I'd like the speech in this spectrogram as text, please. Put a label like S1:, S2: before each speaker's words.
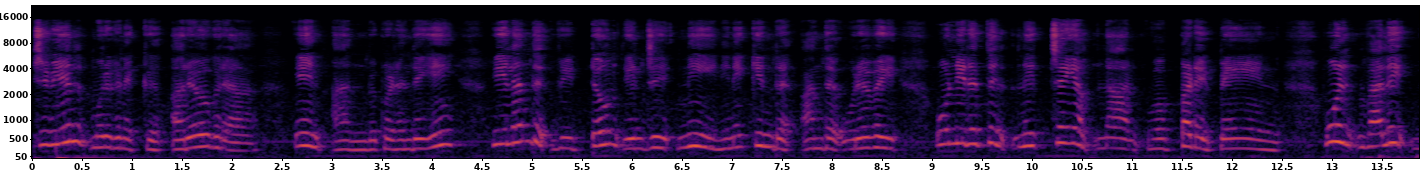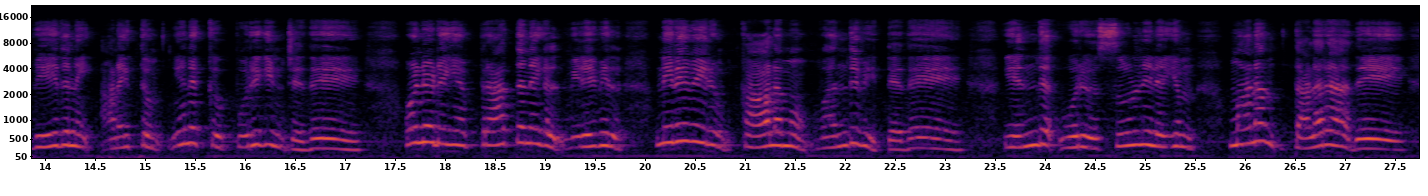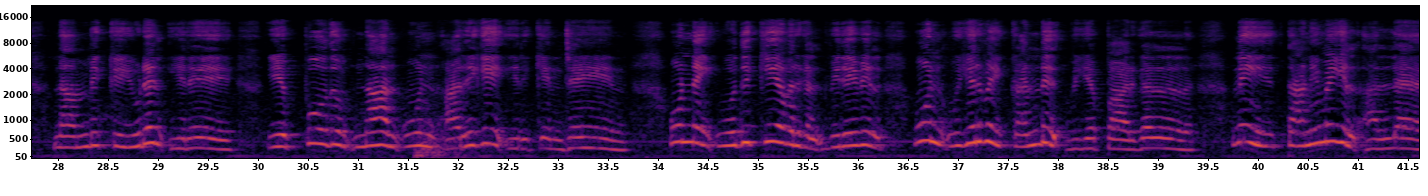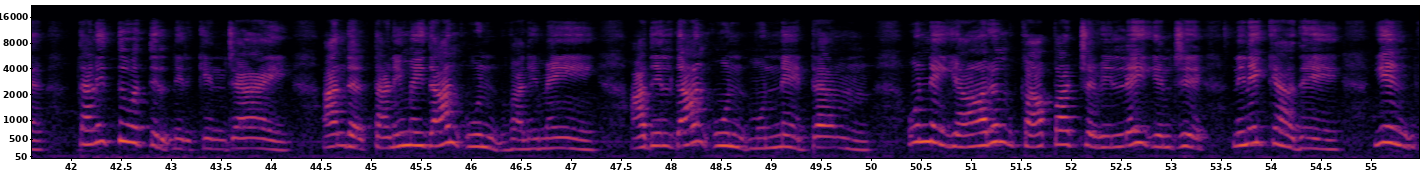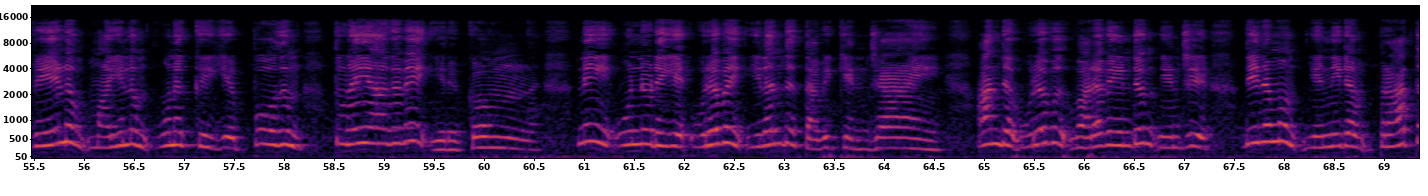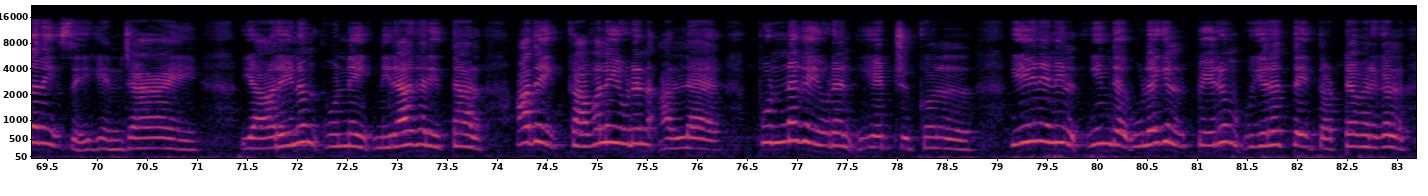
S1: வெற்றிவேல் முருகனுக்கு அரோகரா. என் அன்பு குழந்தையே இழந்து விட்டோம் என்று நீ நினைக்கின்ற அந்த உறவை உன்னிடத்தில் நிச்சயம் நான் ஒப்படைப்பேன். உன் வலி வேதனை அனைத்தும் எனக்கு புரிகின்றது. உன்னுடைய பிரார்த்தனைகள் விரைவில் நிறைவேறும் காலமும் வந்துவிட்டது. எந்த ஒரு சூழ்நிலையும் மனம் தளராதே. நம்பிக்கையுடன் இரு. எப்போதும் நான் உன் அருகே இருக்கின்றேன். உன்னை ஒதுக்கியவர்கள் விரைவில் உன் உயர்வை கண்டு வியப்பார்கள். நீ தனிமையில் அல்ல தனித்துவத்தில் நிற்கின்றாய். அந்த தனிமைதான் உன் வலிமை. அதில்தான் உன் முன்னேற்றம். உன்னை யாரும் காப்பாற்றவில்லை என்று நினைக்காதே. என் வேலும் மயிலும் உனக்கு எப்போதும் துணையாகவே இருக்கும். நீ உன்னுடைய உறவை இழந்து தவிக்கின்றாய். அந்த உறவு வர வேண்டும் என்று தினமும் என்னிடம் பிரார்த்தனை செய்கின்றாய். யாரேனும் உன்னை நிராகரித்தால் அதை கவலையுடன் அல்ல புன்னகையுடன் ஏற்றுக்கொள். ஏனெனில் இந்த உலகில் பெரும் உயரத்தை தொட்டவர்கள்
